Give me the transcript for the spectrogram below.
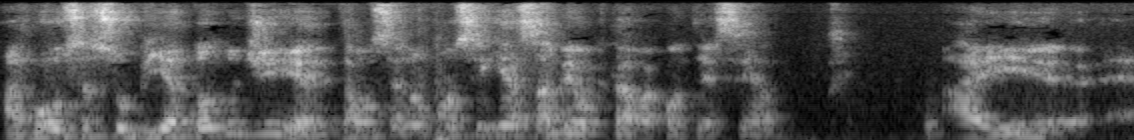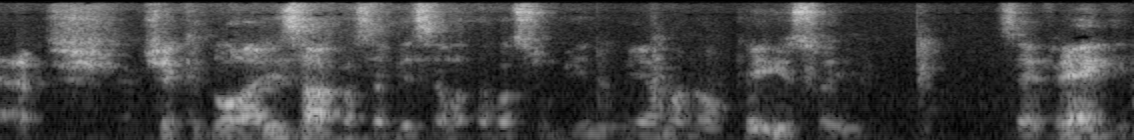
a bolsa subia todo dia, então você não conseguia saber o que estava acontecendo. Aí é, tinha que dolarizar para saber se ela estava subindo mesmo ou não. Que isso aí? Isso é VEG?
